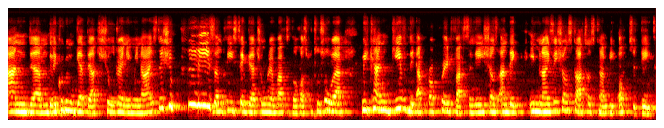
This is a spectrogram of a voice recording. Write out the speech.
and um, they couldn't get their children immunized. They should please and please take their children back to the hospital so where we can give the appropriate vaccinations and the immunization status can be up to date.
